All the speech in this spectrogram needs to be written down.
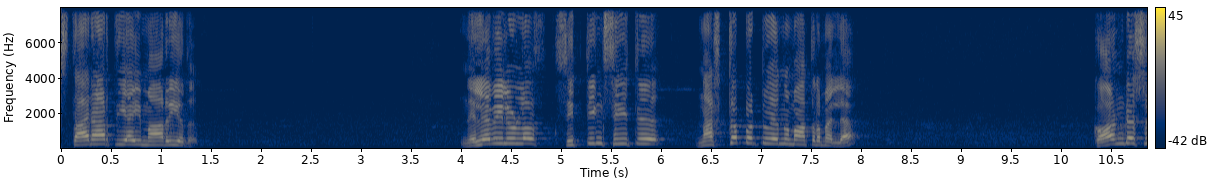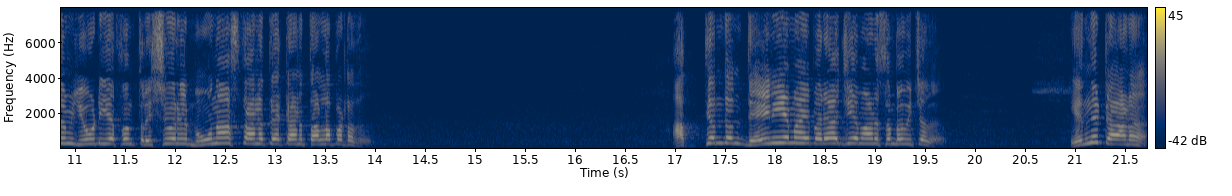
സ്ഥാനാർത്ഥിയായി മാറിയത്. നിലവിലുള്ള സിറ്റിംഗ് സീറ്റ് നഷ്ടപ്പെട്ടു എന്ന് മാത്രമല്ല കോൺഗ്രസും യു ഡി എഫും തൃശ്ശൂരിൽ മൂന്നാം സ്ഥാനത്തേക്കാണ് തള്ളപ്പെട്ടത്. അത്യന്തം ദയനീയമായ പരാജയമാണ് സംഭവിച്ചത്. എന്നിട്ടാണ്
